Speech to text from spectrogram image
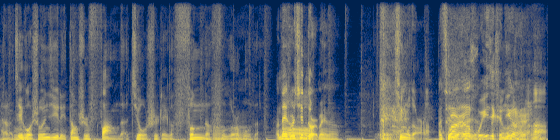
开了，结果收音机里当时放的就是这个风的副歌部分，啊那时候亲嘴儿没呢？亲过嘴儿了。啊，亲嘴回去，肯定是啊。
